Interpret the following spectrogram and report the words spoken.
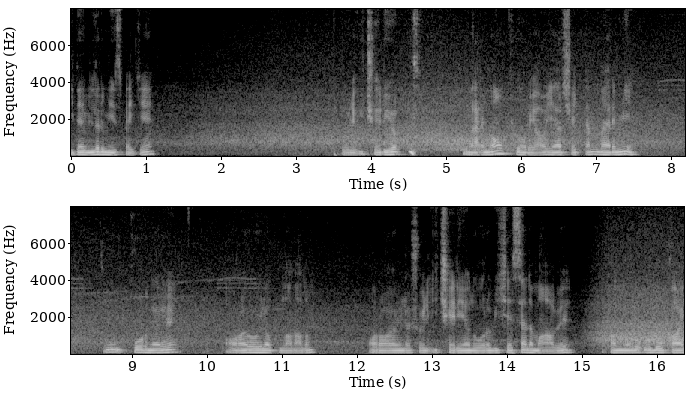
gidebilir miyiz peki? Böyle içeriye uf, mermi atıyor ya gerçekten mermi. Bu korneri Arayo'yla kullanalım. Arayo'yla şöyle içeriye doğru bir keselim abi. Bakalım orada Udokay.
